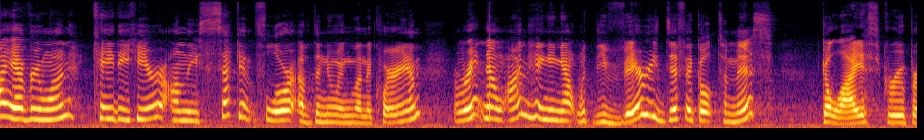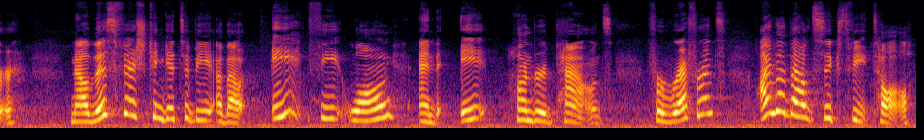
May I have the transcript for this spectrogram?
Hi everyone, Katie here on the second floor of the New England Aquarium. Right now I'm hanging out with the very difficult to miss Goliath grouper. Now this fish can get to be about eight feet long and 800 pounds. For reference, I'm about six feet tall.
